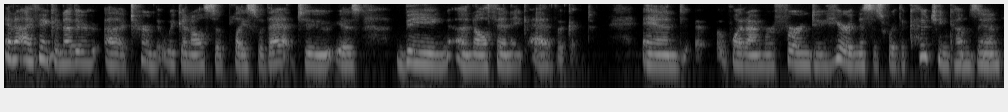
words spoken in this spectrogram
and I think another uh, term that we can also place with that too is being an authentic advocate. And what I'm referring to here, and this is where the coaching comes in,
